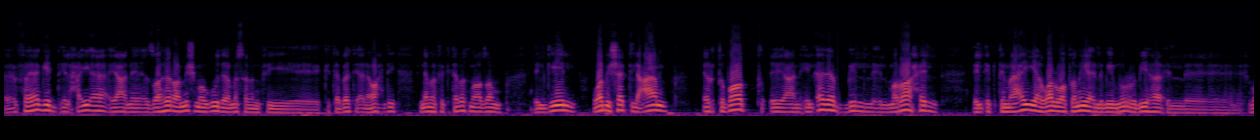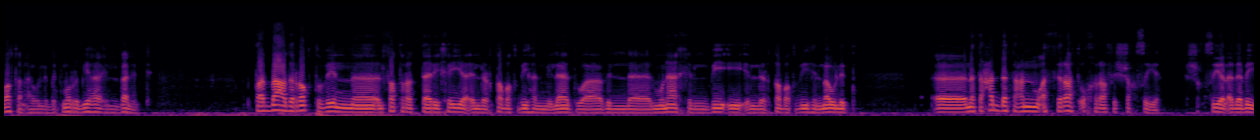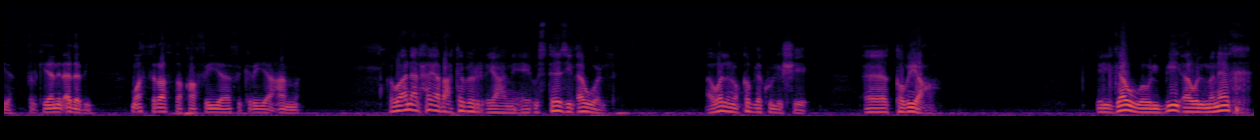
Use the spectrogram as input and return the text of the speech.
آه، فيجد الحقيقة يعني ظاهرة مش موجودة مثلا في كتاباتي أنا وحدي إنما في كتابات معظم الجيل. وبشكل عام ارتباط يعني الأدب بالمراحل الاجتماعية والوطنية اللي بيمر بيها ال- الوطن أو اللي بتمر بيها البلد. طيب بعد الربط بين آه، الفترة التاريخية اللي ارتبط بها الميلاد وبالمناخ البيئي اللي ارتبط به المولد آه، نتحدث عن مؤثرات أخرى في الشخصية في الشخصية الأدبية في الكيان الأدبي. مؤثرات ثقافية فكرية عامة. هو أنا الحقيقة بعتبر يعني أستاذي الأول أولا وقبل كل شيء. الطبيعة الجو والبيئة والمناخ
